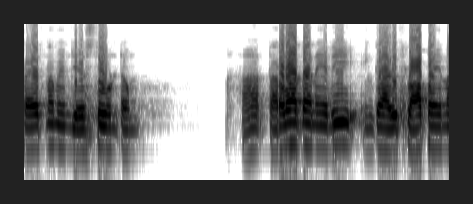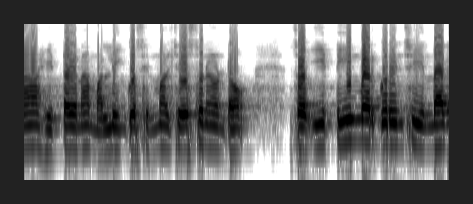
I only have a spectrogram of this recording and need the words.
ప్రయత్నం మేము చేస్తూ ఉంటాం. తర్వాత అనేది ఇంకా అది ఫ్లాప్ అయినా హిట్ అయినా మళ్ళీ ఇంకో సినిమాలు చేస్తూనే ఉంటాం. సో ఈ టీం వర్క్ గురించి ఇందాక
